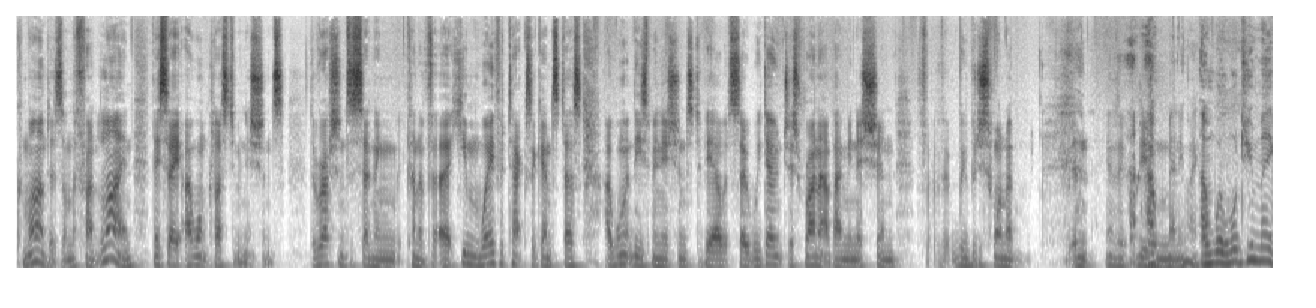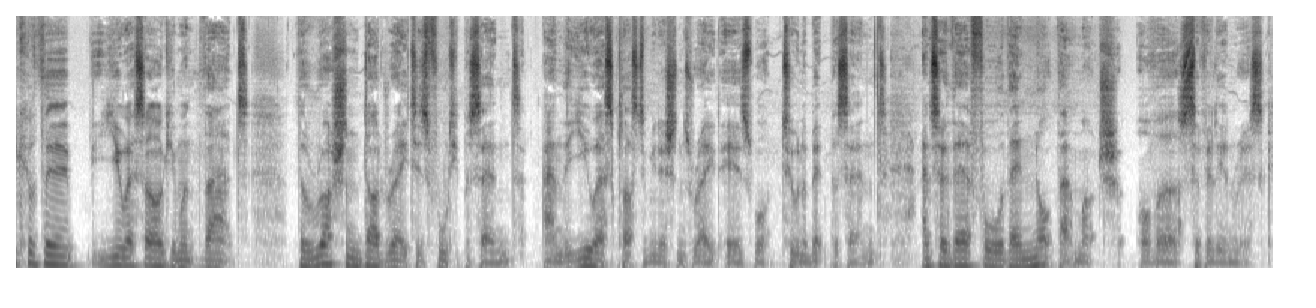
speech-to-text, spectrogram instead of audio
commanders on the front line, they say, I want cluster munitions. The Russians are sending kind of uh, human wave attacks against us. I want these munitions to be able to, so we don't just run out of ammunition. We just want to in, in, in many ways. And Will, what do you make of the US argument that the Russian dud rate is 40% and the US cluster munitions rate is, what, two and a bit percent? And so therefore they're not that much of a civilian risk.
